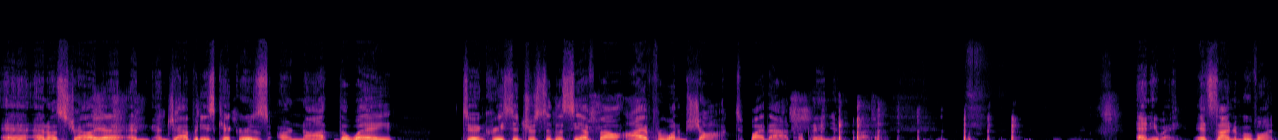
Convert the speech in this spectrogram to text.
and, and Australia and, and Japanese kickers are not the way to increase interest in the CFL? I, for one, am shocked by that opinion. But anyway, it's time to move on.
